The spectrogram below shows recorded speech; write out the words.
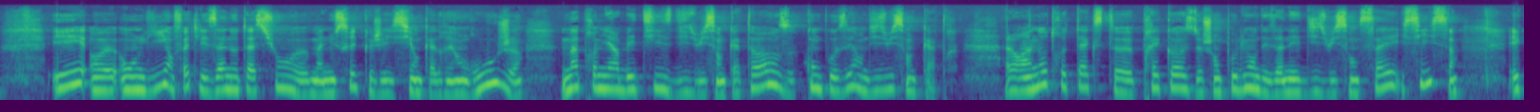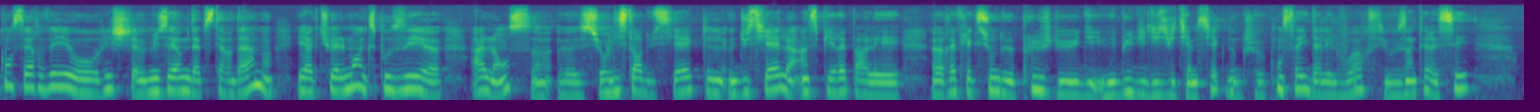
Et euh, on lit en fait les annotations manuscrites que j'ai ici encadrées en rouge. Ma première bêtise 1814, composée en 1804. Alors un autre texte précoce de Champollion des années 1806 est conservé au Riche Museum d'Amsterdam et actuellement exposé euh, à Lens euh, sur l'histoire du, ciel inspiré par les euh, réflexions de Pluche du début du XVIIIe siècle. Donc je vous conseille d'aller le voir si vous vous intéressez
